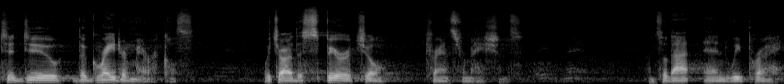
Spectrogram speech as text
to do the greater miracles, which are the spiritual transformations. And so that end we pray.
